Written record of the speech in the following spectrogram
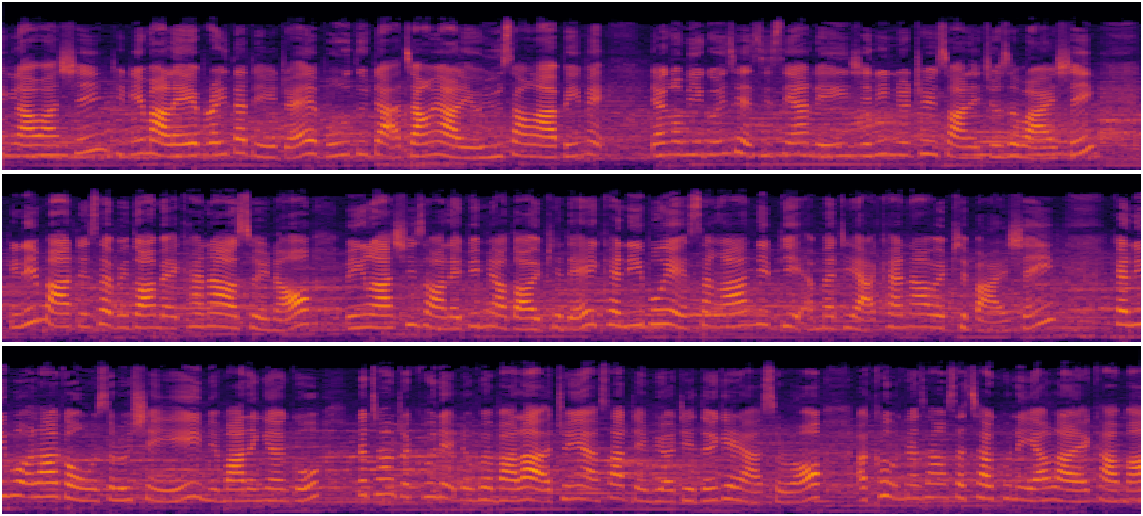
င်္ဂလာပါရှင်ဒီနေ့မှာလည်းပရိသတ်တွေအတွက်ဘုသူတအကြောင်းအရာတွေကိုယူဆောင်လာပေးမယ်ရန်ကုန်မြေကွင်းချေစီစဉ်ကနေယင်းနှနှွေးထွေးစွာနဲ့ကြိုးဆိုပါရရှင်ဒီနေ့မှာတင်ဆက်ပေးသွားမယ့်အခမ်းအနားဆိုရင်တော့မင်္ဂလာရှိစွာနဲ့ပြည့်မြောက်သွားပြီဖြစ်တဲ့ခန်နီဘိုးရဲ့15နှစ်ပြည့်အမတ်တရအခမ်းအနားပဲဖြစ်ပါရရှင်ခန်နီဘိုးအလားကုန်ကိုဆိုလို့ရှိရင်မြန်မာနိုင်ငံကို2000ခုနှစ်နိုဝင်ဘာလအတွင်းကစတင်ပြီးတော့တည်သွင်းခဲ့တာဆိုတော့အခု2016ခုနှစ်ရောက်လာတဲ့အခါမှာ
